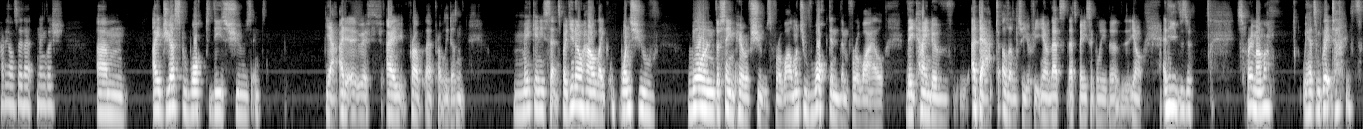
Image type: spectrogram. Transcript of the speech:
how do y'all say that in English? Um, I just walked these shoes and, yeah, I, if, I, prob that probably doesn't make any sense, but you know how, like, once you've worn the same pair of shoes for a while, once you've walked in them for a while, they kind of adapt a little to your feet, you know, that's, that's basically the, you know, and he's, sorry mama. We had some great times.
